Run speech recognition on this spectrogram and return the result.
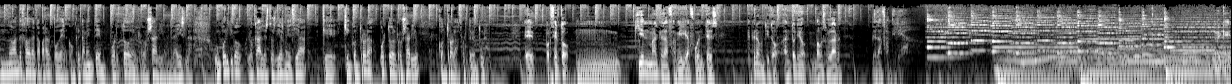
no han dejado de acaparar poder, concretamente en Puerto del Rosario, en la isla. Un político local estos días me decía que quien controla Puerto del Rosario controla Fuerteventura. Eh, por cierto, mmm, ¿quién más de la familia Fuentes Espera un momentito. Antonio, vamos a hablar de la familia. Reque,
